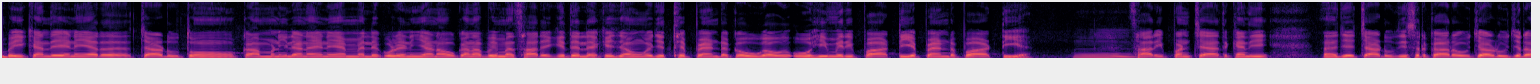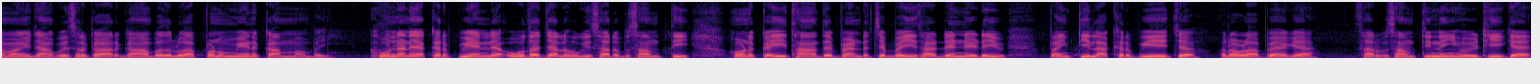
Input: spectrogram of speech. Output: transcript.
ਬਈ ਕਹਿੰਦੇ ਇਹਨੇ ਯਾਰ ਝਾੜੂ ਤੋਂ ਕੰਮ ਨਹੀਂ ਲੈਣਾ ਇਹਨੇ ਐਮਐਲਏ ਕੋਲੇ ਨਹੀਂ ਜਾਣਾ। ਉਹ ਕਹਿੰਦਾ ਬਈ ਮੈਂ ਸਾਰੇ ਕਿਤੇ ਲੈ ਕੇ ਜਾਊਂਗਾ ਜਿੱਥੇ ਪਿੰਡ ਕਹੂਗਾ ਉਹ- ਮੇਰੀ ਪਾਰਟੀ ਹੈ ਪਿੰਡ ਪਾਰਟੀ ਹੈ। ਸਾਰੀ ਪੰਚਾਇਤ ਕਹਿੰਦੀ ਜੇ ਝਾੜੂ ਦੀ ਸਰਕਾਰ ਹੋਊ ਝਾੜੂ 'ਚ ਰਵਾਂਗੇ ਜਾਂ ਕੋਈ ਸਰਕਾਰ ਗਾਂ ਬਦਲੂ ਆਪਾਂ ਨੂੰ ਮੇਨ ਕੰਮ ਆ ਬਈ। ਉਹਨਾਂ ਨੇ 1 ਰੁਪਈਆ ਨਹੀਂ ਲਿਆ ਉਹ ਤਾਂ ਚੱਲ ਹੋ ਗਈ ਸਰਬਸੰਮਤੀ। ਹੁਣ ਕਈ ਥਾਂ ਤੇ ਪਿੰਡ 'ਚ ਬਈ ਸਾਡੇ ਨੇੜੇ ਹੀ 35 ਲੱਖ ਰੁਪਏ 'ਚ ਰੌਲਾ ਪੈ ਗਿਆ। ਸਰਬਸੰਮਤੀ ਨਹੀਂ ਹੋਈ ਠੀਕ ਹੈ।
